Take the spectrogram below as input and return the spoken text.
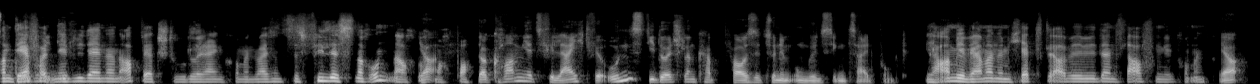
Man darf halt nicht wieder in einen Abwärtsstrudel reinkommen, weil sonst ist vieles nach unten auch noch Ja. machbar. da kam jetzt vielleicht für uns die Deutschland-Cup-Pause zu einem ungünstigen Zeitpunkt. Ja, wir wären nämlich jetzt, glaube ich, wieder ins Laufen gekommen. Ja,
